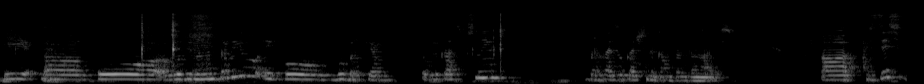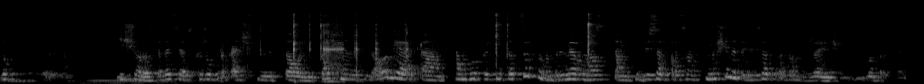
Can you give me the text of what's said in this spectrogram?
И э, по глубинному интервью и по выборке публикаций в СМИ проходил качественный контент-анализ. А, здесь вот еще раз, давайте я расскажу про качественную методологию. Качественная методология, а, там будут какие-то цифры, например, у нас там 50% мужчин и 50% женщин в выборке.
